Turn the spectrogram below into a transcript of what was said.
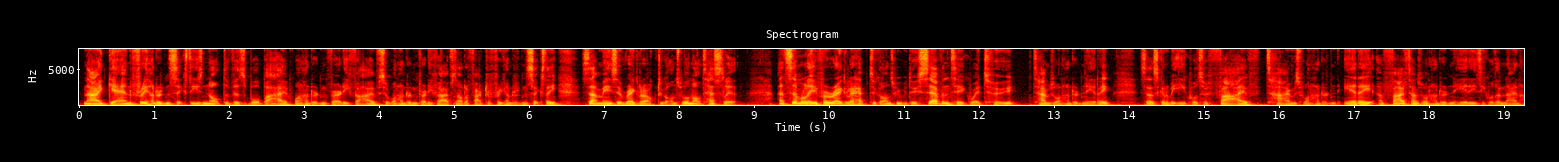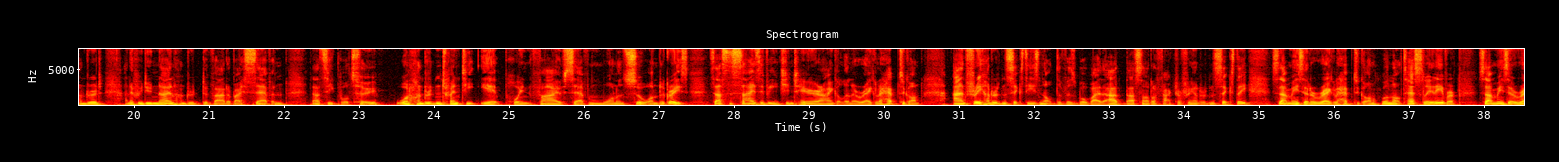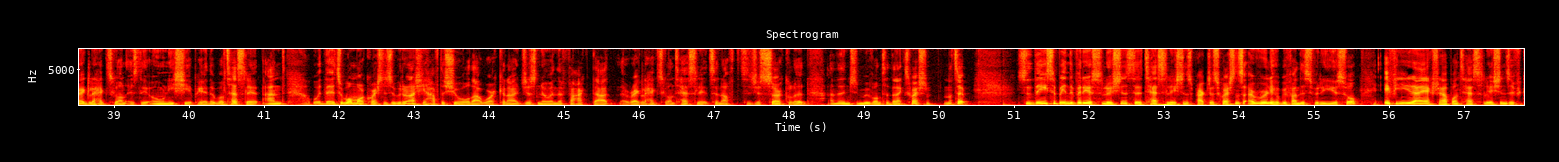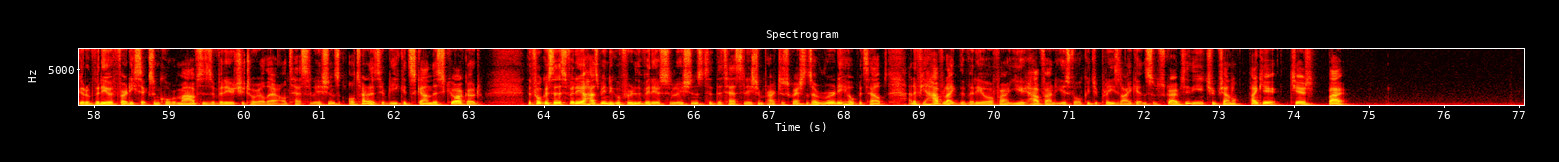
Now again, 360 is not divisible by 135, so 135 is not a factor of 360. So that means that regular octagons will not tessellate. And similarly, for regular heptagons, we would do 7 take away 2 times 180. So that's going to be equal to 5 times 180, and 5 times 180 is equal to 900. And if we do 900 divided by 7, that's equal to 128.571 and so on degrees. So that's the size of each interior angle in a regular heptagon. And 360 is not divisible by that. That's not a factor of 360. So that means that a regular heptagon will not tessellate either. So that means that a regular hexagon is the only shape here that will tessellate. And it's one more question, so we don't actually have to show all that working out, just knowing the fact that a regular hexagon tessellates enough to just circle it and then to move on to the next question. And that's it. So these have been the video solutions to the tessellations practice questions. I really hope you found this video useful. If you need any extra help on tessellations, if you go to video 36 on Corbettmaths, there's a video tutorial there on tessellations. Alternatively, you could scan this QR code. The focus of this video has been to go through the video solutions to the test tessellation practice questions. I really hope it's helped. And if you have liked the video, or if you have found it useful, could you please like it and subscribe to the YouTube channel. Thank you. Cheers. Bye.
